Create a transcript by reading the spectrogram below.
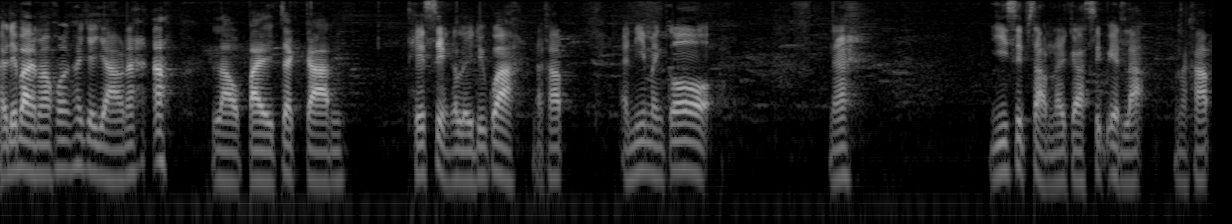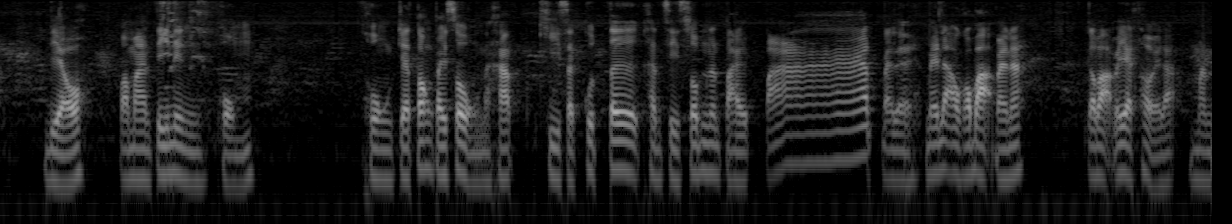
อธิบายมาค่อนข้างจะยาวนะอ้าวเราไปจัดการเทสเสียงกันเลยดีกว่านะครับ อันนี้มันก็นะ23นาฬิกา11ละนะครับ เดี๋ยวประมาณตีหนึ่งผมคงจะต้องไปส่งนะครับ ขี่สกูตเตอร์คันสีส้มนั้นไปป๊าดไปเลย ไม่ได้เอากระบะไปนะ กระบะไม่อยากถอยละ มัน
